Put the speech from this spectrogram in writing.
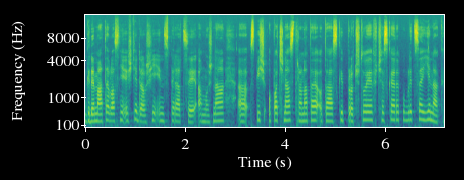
Kde máte vlastně ještě další inspiraci a možná spíš opačná strana té otázky, proč to je v České republice jinak?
